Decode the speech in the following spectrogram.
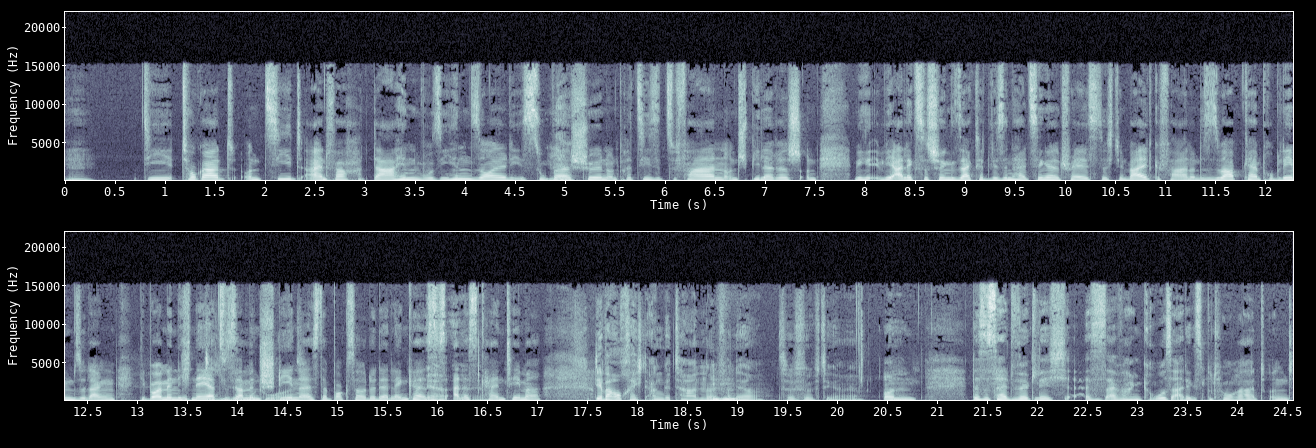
mm. Die tuckert und zieht einfach dahin, wo sie hin soll. Die ist super Ja. schön und präzise zu fahren und spielerisch. Und wie, wie Alex so schön gesagt hat, wir sind halt Single Trails durch den Wald gefahren. Und das ist überhaupt kein Problem, solange die Bäume nicht Mit näher zusammenstehen als der Boxer oder der Lenker, ist Ja, das alles ja, ja. kein Thema. Der war auch recht angetan, ne? Mhm. Von der 1250er, ja. Und das ist halt wirklich, es ist einfach ein großartiges Motorrad. Und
